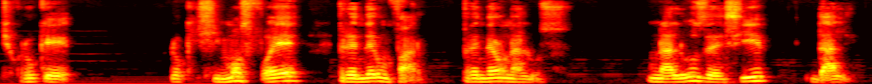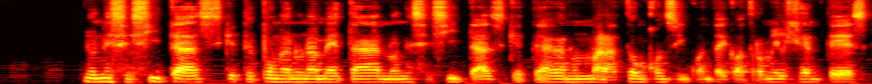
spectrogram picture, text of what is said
yo creo que lo que hicimos fue prender un faro, prender una luz, una luz de decir, dale, no necesitas que te pongan una meta, no necesitas que te hagan un maratón con 54 mil gentes.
